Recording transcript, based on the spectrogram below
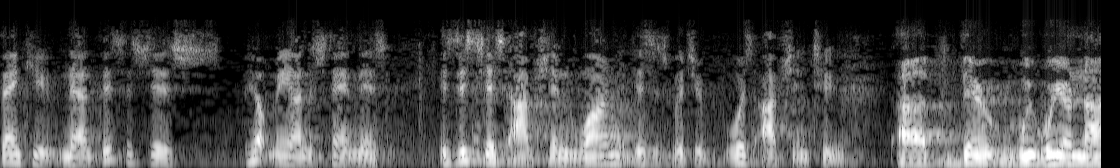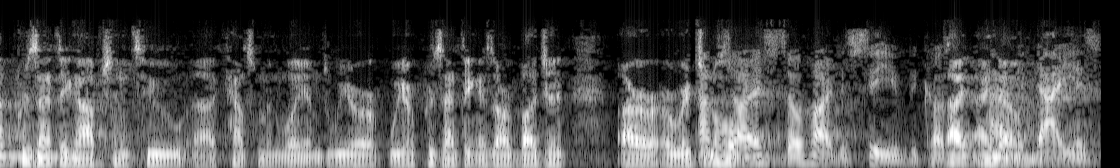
thank you. Now, this is just, help me understand this. Is this just option one? This is what you, what's option two? Uh, There, we we are not presenting option two, uh, Councilman Williams. We are, we are presenting as our budget, our original. I'm original. sorry, it's so hard to see you because I- of I how know. the dais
